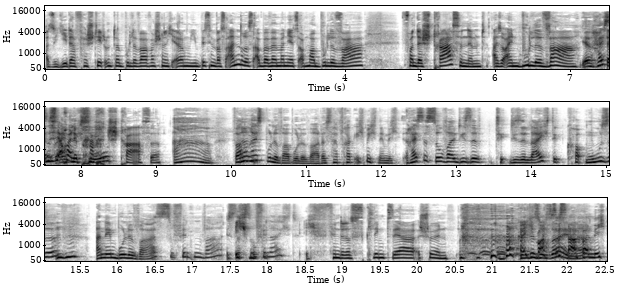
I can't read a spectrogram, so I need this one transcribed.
also jeder versteht unter Boulevard wahrscheinlich irgendwie ein bisschen was anderes, aber wenn man jetzt auch mal Boulevard von der Straße nimmt, also ein Boulevard, ja, heißt dann ist ja auch eine Prachtstraße. So? Ah, warum ja. heißt Boulevard Boulevard? Das frage ich mich nämlich. Heißt es so, weil diese, diese leichte Muse mhm. an den Boulevards zu finden war? Ist das ich, so vielleicht? Ich finde, das klingt sehr schön. Könnte ich so weiß sein, es ne? aber nicht.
